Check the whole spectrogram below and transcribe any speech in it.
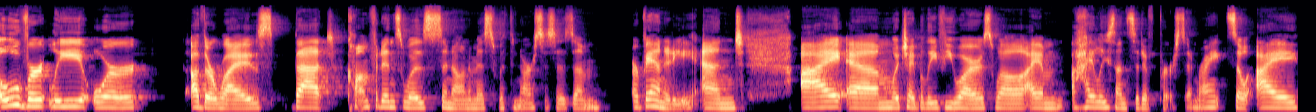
overtly or otherwise, that confidence was synonymous with narcissism or vanity. And I am, which I believe you are as well, I am a highly sensitive person, right? So I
